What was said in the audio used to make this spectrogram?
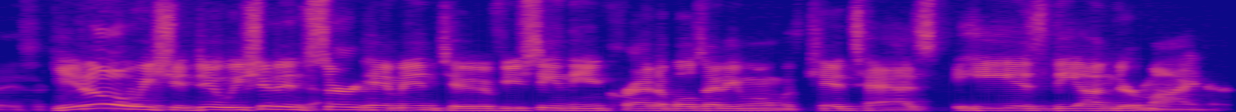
basically. You know what we should do? We should insert him into. If you've seen The Incredibles, anyone with kids has. He is the Underminer.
